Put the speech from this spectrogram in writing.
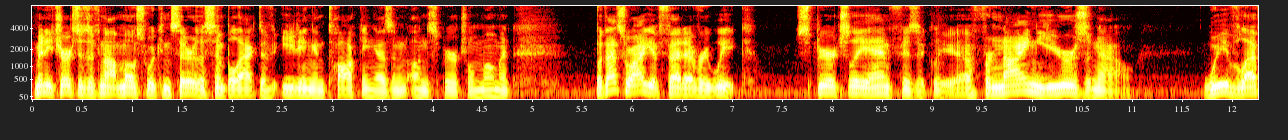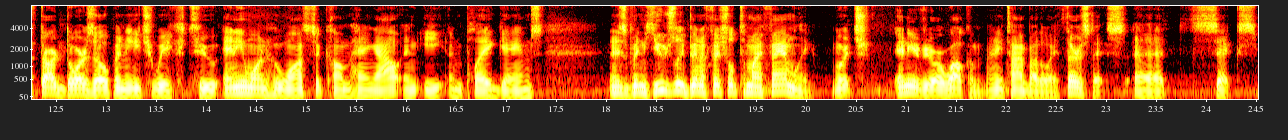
Many churches, if not most, would consider the simple act of eating and talking as an unspiritual moment. But that's where I get fed every week, spiritually and physically. Uh, for nine years now, we've left our doors open each week to anyone who wants to come hang out and eat and play games. And it's been hugely beneficial to my family, which any of you are welcome anytime, by the way. Thursdays at 6.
